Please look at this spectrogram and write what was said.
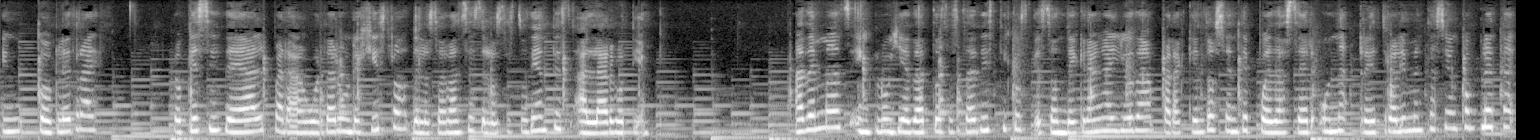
en Google Drive, lo que es ideal para guardar un registro de los avances de los estudiantes a largo tiempo. Además, incluye datos estadísticos que son de gran ayuda para que el docente pueda hacer una retroalimentación completa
